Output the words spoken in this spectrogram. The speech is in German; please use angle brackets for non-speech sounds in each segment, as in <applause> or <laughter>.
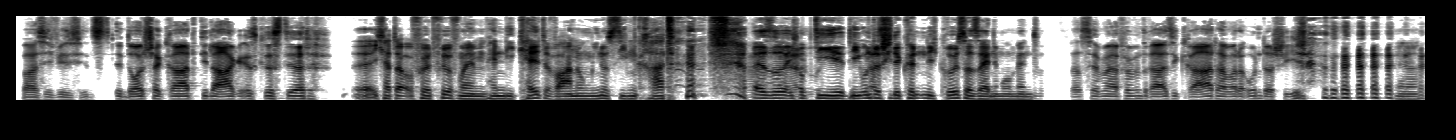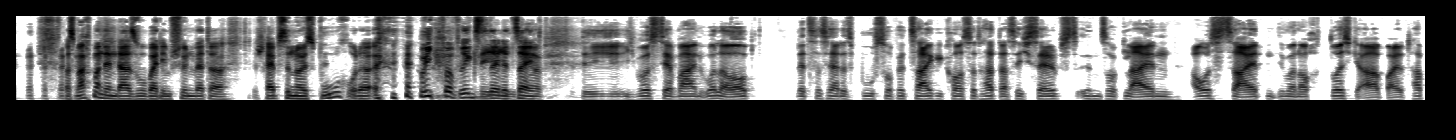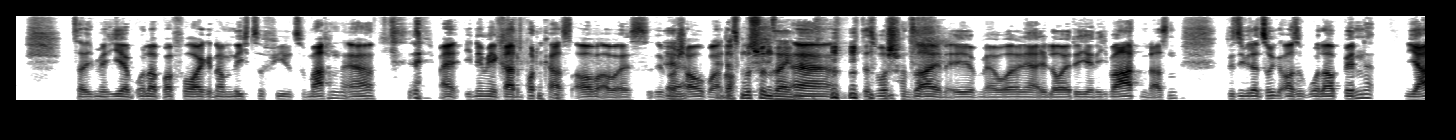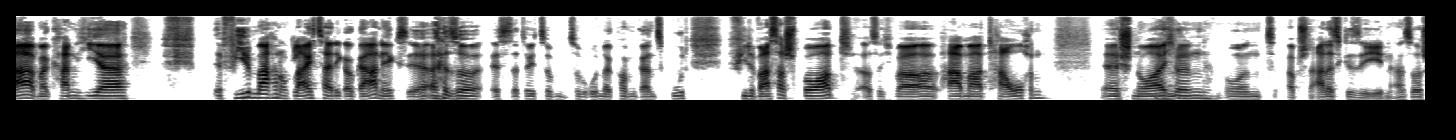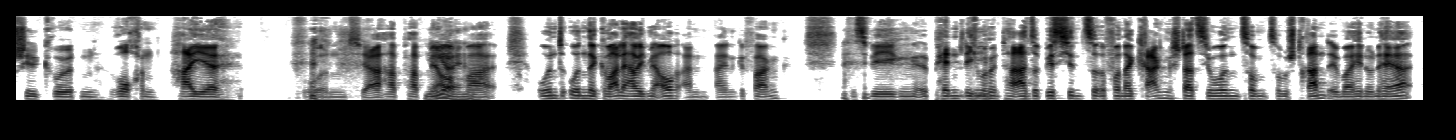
Weiß ich, wie es in Deutschland gerade die Lage ist, Christian. Äh, ich hatte auch früher auf meinem Handy Kältewarnung, minus sieben Grad. <laughs> also ich glaube, die, die Unterschiede könnten nicht größer sein im Moment. Das sind wir 35 Grad, haben wir da Unterschied. ja. Was macht man denn da so bei dem schönen Wetter? Schreibst du ein neues Buch oder <laughs> wie verbringst nee, du deine Zeit? Ich, nee, ich wusste ja mal in Urlaub, letztes Jahr das Buch so viel Zeit gekostet hat, dass ich selbst in so kleinen Auszeiten immer noch durchgearbeitet habe. Jetzt habe ich mir hier im Urlaub mal vorgenommen, nicht so viel zu machen. Ja. <laughs> Ich meine, ich nehme hier gerade einen Podcast <laughs> auf, aber es ist überschaubar. Ja, das muss schon sein. Äh, das muss <laughs> schon sein, eben. Wir wollen ja die Leute hier nicht warten lassen, bis ich wieder zurück aus dem Urlaub bin. Ja, man kann hier viel machen und gleichzeitig auch gar nichts. Ja. Also ist natürlich zum, zum Runterkommen ganz gut. Viel Wassersport. Also ich war ein paar Mal tauchen äh, Schnorcheln mhm. und habe schon alles gesehen. Also Schildkröten, Rochen, Haie und ja, hab, hab mir auch ja. mal und und eine Qualle habe ich mir auch an, eingefangen. Deswegen äh, pendle ich momentan so ein bisschen zu, von der Krankenstation zum zum Strand immer hin und her.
